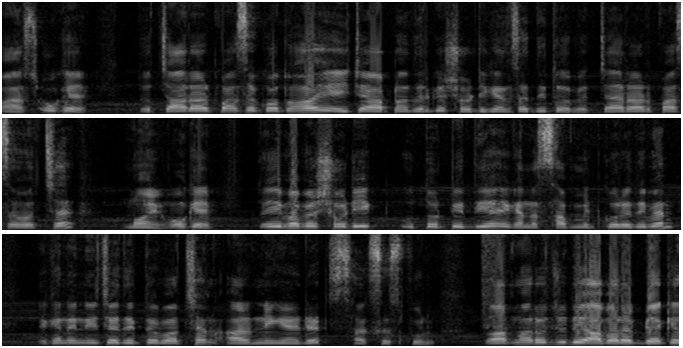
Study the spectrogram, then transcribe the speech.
পাঁচ ওকে তো চার আর পাঁচে কত হয়? এইটা আপনাদেরকে সঠিক অ্যান্সার দিতে হবে। চার আর পাঁচে হচ্ছে নয় ওকে তো এইভাবে সঠিক উত্তরটি দিয়ে এখানে সাবমিট করে দিবেন। এখানে নিচে দেখতে পাচ্ছেন আর্নিং এডেড সাকসেসফুল তো আপনারা যদি আবারও ব্যাকে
